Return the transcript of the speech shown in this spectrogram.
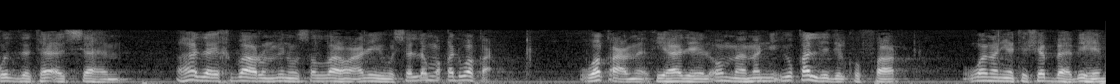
قذة السهم. هذا إخبار منه صلى الله عليه وسلم وقد وقع وقع في هذه الأمة من يقلد الكفار ومن يتشبه بهم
